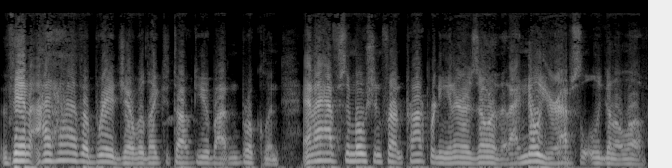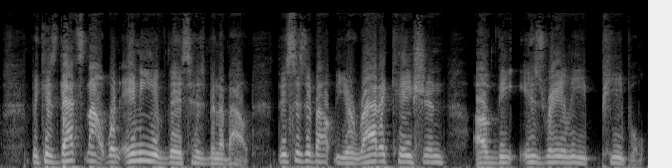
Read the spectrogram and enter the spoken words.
then I have a bridge I would like to talk to you about in Brooklyn, and I have some oceanfront property in Arizona that I know you're absolutely going to love, because that's not what any of this has been about. This is about the eradication of the Israeli people.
